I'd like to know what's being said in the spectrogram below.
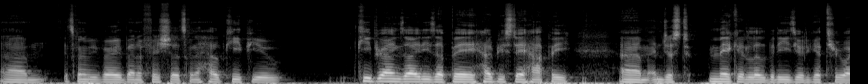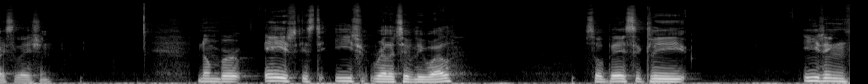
Um, it's going to be very beneficial. It's going to help keep you keep your anxieties at bay, help you stay happy, um, and just make it a little bit easier to get through isolation. Number eight is to eat relatively well. So basically, eating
